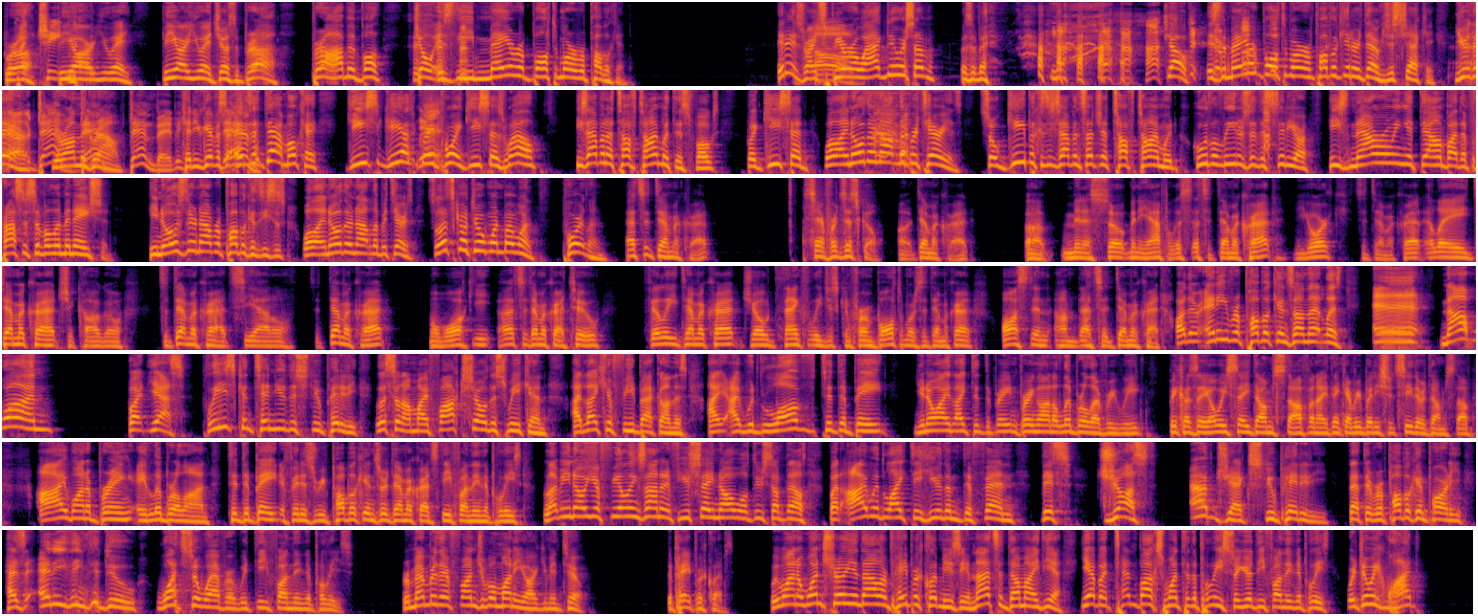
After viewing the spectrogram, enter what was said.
bro. B R U A. B R U A. Joseph, bro. Bro, I'm in Baltimore. Joe, is the mayor of Baltimore a Republican? It is, right? Oh. Spiro Agnew or something? Was it? Joe, is the mayor of Baltimore a Republican or Democrat? Just checking. You're there. Uh, Dem, You're on the Dem, ground. Dem, baby. Can you give us? A, Dem. it's a Dem. Okay. Geese. Gee has a great Yeah. point. Geese says, well, he's having a tough time with this, folks. But Gee said, well, I know they're not libertarians. So Gee, because he's having such a tough time with who the leaders of the city are, he's narrowing it down by the process of elimination. He knows they're not Republicans. He says, well, I know they're not libertarians. So let's go through it one by one. Portland, that's a Democrat. San Francisco, uh, Democrat. Uh, Minnesota, Minneapolis, that's a Democrat. New York, it's a Democrat. LA, Democrat. Chicago, it's a Democrat. Seattle, it's a Democrat. Milwaukee, uh, that's a Democrat too. Philly, Democrat. Joe thankfully just confirmed Baltimore's a Democrat. Austin, um, that's a Democrat. Are there any Republicans on that list? Eh, not one. But yes, please continue the stupidity. Listen, on my Fox show this weekend, I'd like your feedback on this. I, I would love to debate. You know, I like to debate and bring on a liberal every week because they always say dumb stuff, and I think everybody should see their dumb stuff. I want to bring a liberal on to debate if it is Republicans or Democrats defunding the police. Let me know your feelings on it. If you say no, we'll do something else. But I would like to hear them defend this just abject stupidity that the Republican Party has anything to do whatsoever with defunding the police. Remember their fungible money argument, too. The paper clips. We want a $1 trillion paperclip museum. That's a dumb idea. Yeah, but 10 bucks went to the police, so you're defunding the police. We're doing what?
